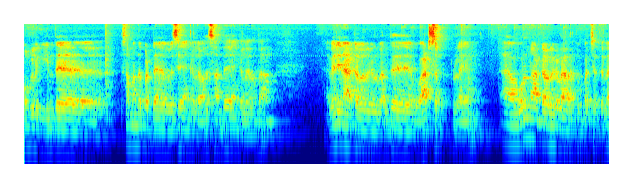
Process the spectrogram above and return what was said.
உங்களுக்கு இந்த சம்மந்தப்பட்ட விஷயங்களில் வந்து சந்தேகங்கள் இருந்தால் வெளிநாட்டவர்கள் வந்து வாட்ஸ்அப்லையும் உள்நாட்டவர்களாக இருக்கும் பட்சத்தில்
